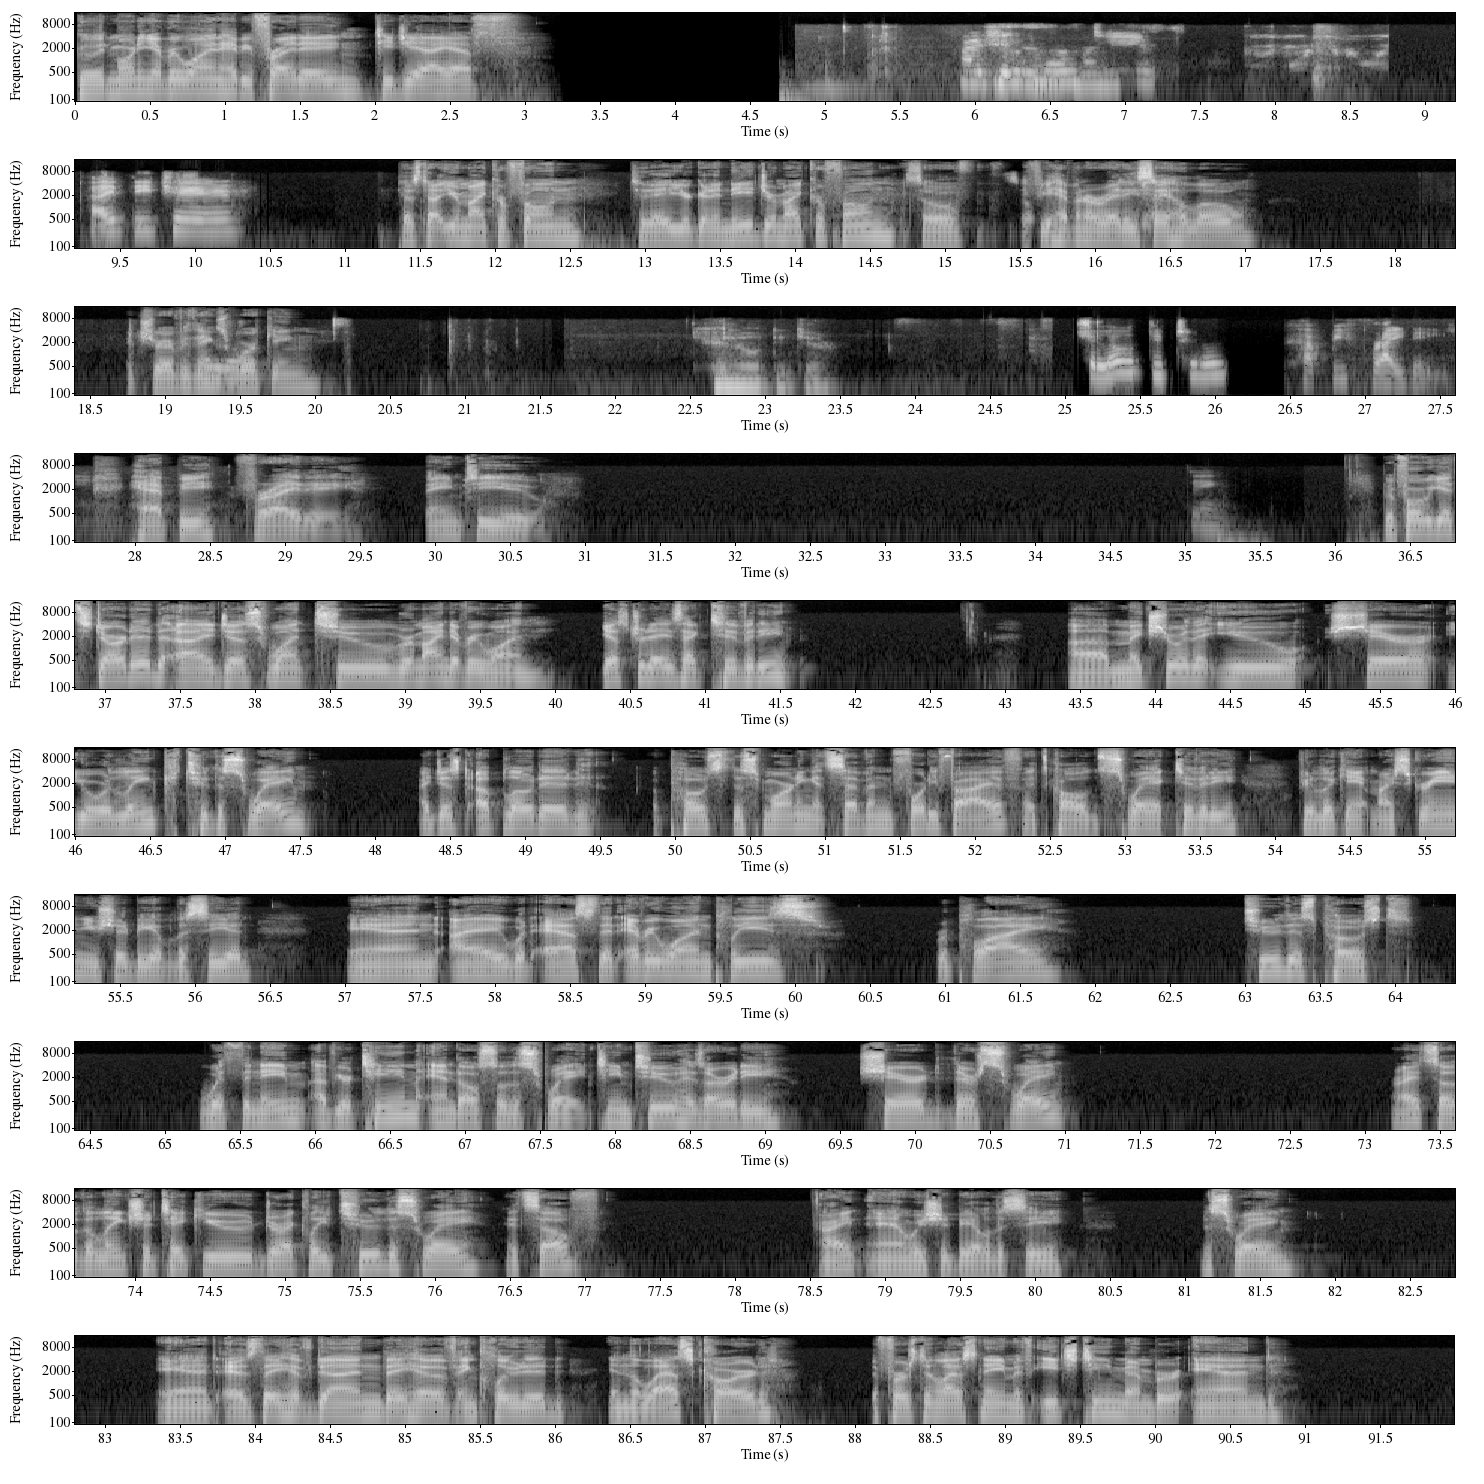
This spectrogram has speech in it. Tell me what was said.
Good morning, everyone. Happy Friday, TGIF. Hi, teacher. Good morning. Hi, teacher. Test out your microphone. Today, you're going to need your microphone. So, if you haven't already, say hello. Make sure everything's Hello. working. Hello, teacher. Hello, teacher. Happy Friday. Happy Friday. Same to you. Thank Before we get started, I just want to remind everyone yesterday's activity. Uh, make sure that you share your link to the sway. I just uploaded a post this morning at 7:45. It's called Sway Activity. If you're looking at my screen, you should be able to see it. And I would ask that everyone please reply to this post with the name of your team and also the sway. Team two has already shared their sway. Right, so the link should take you directly to the sway itself. All right, and we should be able to see the sway. And as they have done, they have included in the last card the first and last name of each team member and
